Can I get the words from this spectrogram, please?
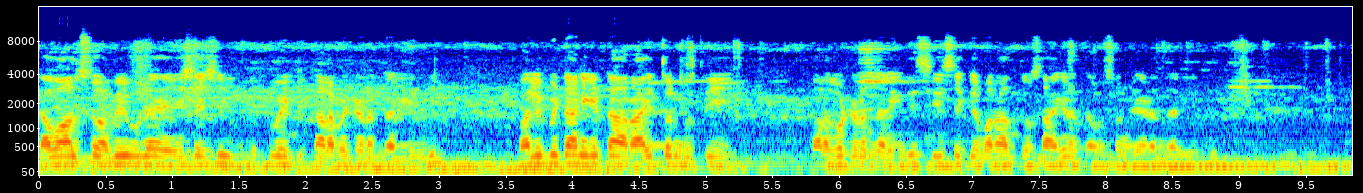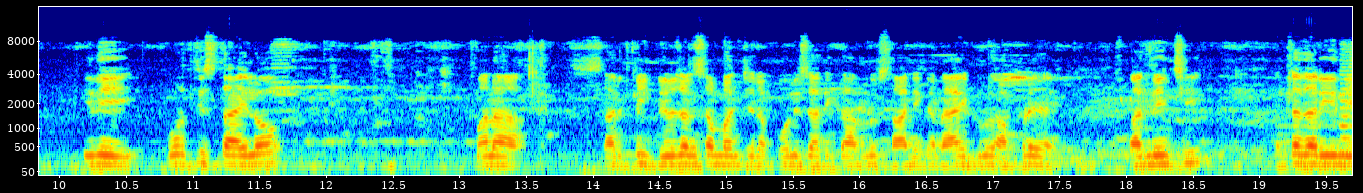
టవాల్స్ అవి ఉన్నాయి వేసేసి గుర్తు పెట్టి కలబెట్టడం జరిగింది. బలిపీఠానికి గిట్ట రాయితో గుర్తి పలగొట్టడం జరిగింది. సీసీ కెమెరాలతో సాగిన ధ్వంసం చేయడం జరిగింది. ఇది పూర్తి స్థాయిలో మన సర్కిల్ డివిజన్కి సంబంధించిన పోలీస్ అధికారులు స్థానిక నాయకులు అప్పుడే స్పందించి ఎట్లా జరిగింది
